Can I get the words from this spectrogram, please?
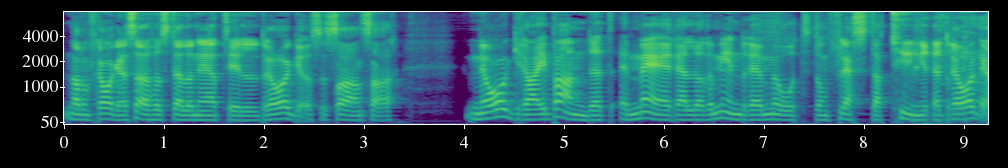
när de frågade så här, hur ställer ni er till droger? Så sa han så här. Några i bandet är mer eller mindre emot de flesta tyngre droger.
